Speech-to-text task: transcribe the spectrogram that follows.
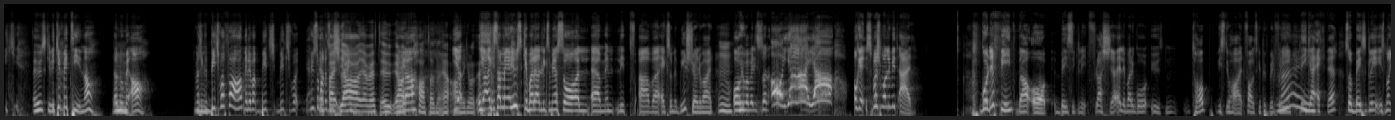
ikke, Jeg ikke. ikke Bettina. Det er noe med A. Hun er skikkelig Bitch, hva faen? Eller bitch, bitch hva? Hun som hadde sånn sleng. ja, jeg vet. Jeg, jeg har Ja. hater henne. Jeg Ja, aner ikke hva ja, ikke sant, men jeg husker bare at liksom, jeg så um, litt av uh, Ex on the Beach, tror jeg det var. Mm. Og hun var veldig sånn Å, ja, ja! Ok, spørsmålet mitt er Går det fint da å basically flashe, eller bare gå uten topp hvis du har falske pupper fordi Nei. det ikke er ekte? Så basically, it's not,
